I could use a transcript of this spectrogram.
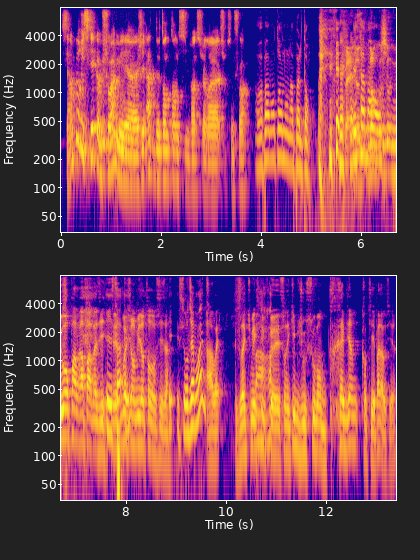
c'est un peu risqué comme choix, mais euh, j'ai hâte de t'entendre, Sylvain, sur, euh, sur ce choix. On va pas m'entendre, on n'a pas le temps. et ça m'arrange. Nous, on parlera pas, vas-y. Moi, j'ai envie d'entendre aussi ça. Et sur Jamorant? Ah ouais. Je voudrais que tu m'expliques bah, que son équipe joue souvent très bien quand il n'est pas là aussi. Hein.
